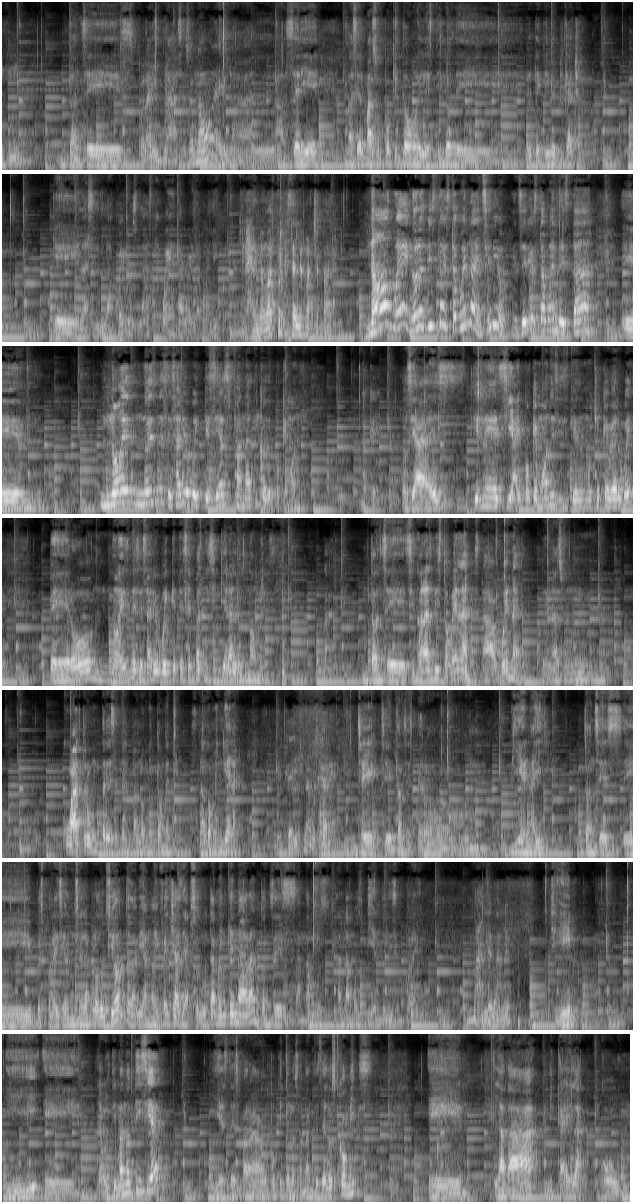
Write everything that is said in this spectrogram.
Entonces, por ahí ya se sonó. eh, La, la serie va a ser más un poquito el estilo de Detective Pikachu. Que la, la, la está buena, güey, la película. Ay, nomás porque sale Mar Chaparro. No, güey, no la has visto, está buena, en serio. En serio, está buena, está. eh, no, es, no es necesario, güey, que seas fanático de Pokémon. Ok. O sea, es. Tiene. Sí, hay Pokémones y sí tienen mucho que ver, güey. Pero no es necesario, güey, que te sepas ni siquiera los nombres. Vale. Entonces, si no la has visto, vela, está buena. Le das un 4, un 3 en el palomitómetro. Está dominguera. Ok, la buscaré. Sí, sí, entonces, pero bien ahí. Entonces, eh, pues por ahí se anuncia la producción. Todavía no hay fechas de absolutamente nada. Entonces, andamos, andamos viendo, dicen por ahí. Vale, vale. Sí. Y eh, la última noticia, y esta es para un poquito los amantes de los cómics, eh, la da Micaela Cole.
